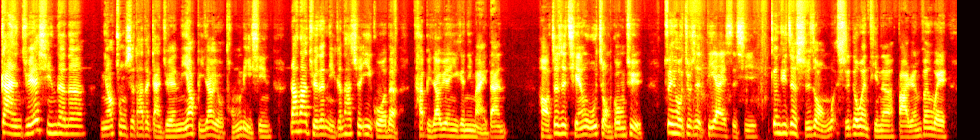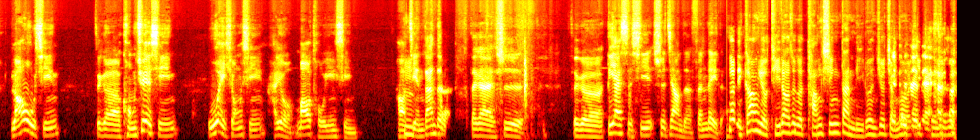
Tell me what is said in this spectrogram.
感觉型的呢？你要重视他的感觉，你要比较有同理心，让他觉得你跟他是一国的，他比较愿意跟你买单。好，这是前五种工具，最后就是 DSC。根据这十种十个问题呢，把人分为老虎型、这个孔雀型、无尾熊型，还有猫头鹰型。好，简单的大概是。这个 DSC 是这样的分类的。那你刚刚有提到这个糖心蛋理论，就讲到一天，就是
